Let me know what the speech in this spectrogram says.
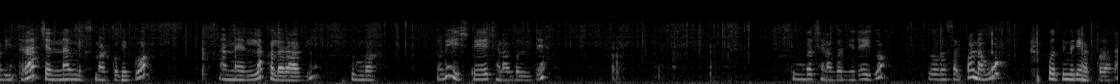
ನೋಡಿ, ಈ ಥರ ಚೆನ್ನಾಗಿ ಮಿಕ್ಸ್ ಮಾಡ್ಕೋಬೇಕು. ಅನ್ನ ಎಲ್ಲ ಕಲರ್ ಆಗಿ ತುಂಬ, ನೋಡಿ ಇಷ್ಟೇ ಚೆನ್ನಾಗಿ ಬಂದಿದೆ. ತುಂಬ ಚೆನ್ನಾಗಿ ಬಂದಿದೆ ಇದು. ಇವಾಗ ಸ್ವಲ್ಪ ನಾವು ಕೊತ್ತಂಬರಿ ಹಾಕ್ಕೊಳ್ಳೋಣ.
